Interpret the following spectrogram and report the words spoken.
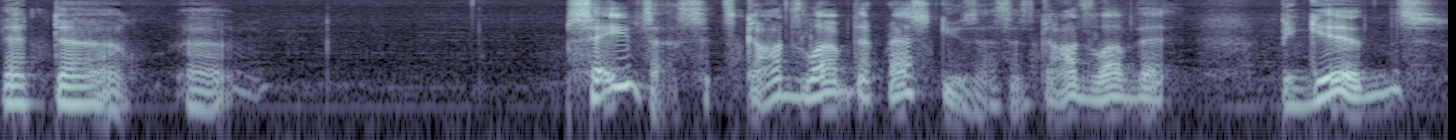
that uh, uh, saves us. It's God's love that rescues us. It's God's love that begins,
